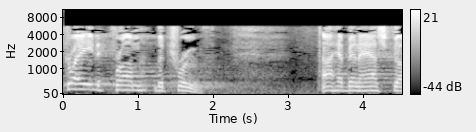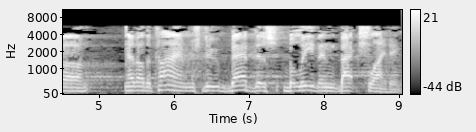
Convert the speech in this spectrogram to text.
strayed from the truth. I have been asked uh, at other times, do Baptists believe in backsliding?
